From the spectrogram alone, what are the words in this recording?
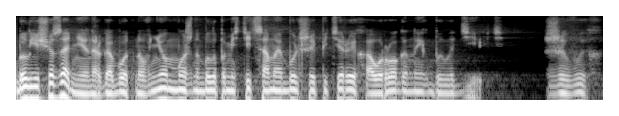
Был еще задний энергобот, но в нем можно было поместить самое большее пятерых, а у Рогана их было девять. Живых,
